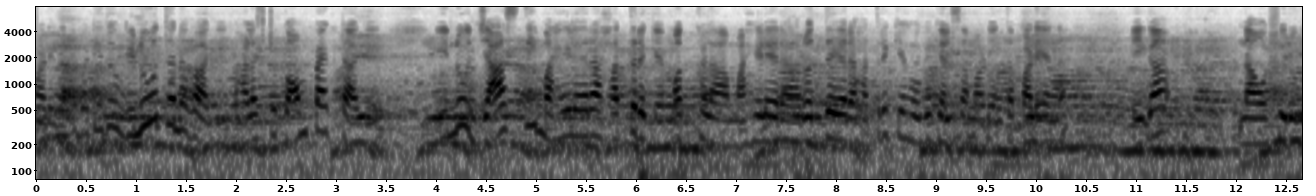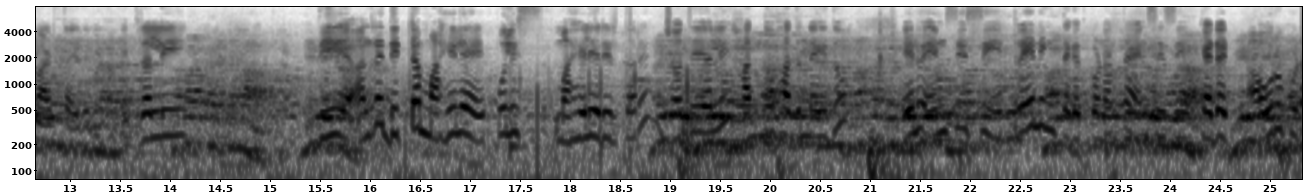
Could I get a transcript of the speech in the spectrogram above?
ಮಾಡಿದ್ದಾರೆ. ಬಟ್ ಇದು ವಿನೂತನವಾಗಿ, ಬಹಳಷ್ಟು ಕಾಂಪ್ಯಾಕ್ಟ್ ಆಗಿ ಇನ್ನೂ ಜಾಸ್ತಿ ಮಹಿಳೆಯರ ಹತ್ತಿರಕ್ಕೆ, ಮಕ್ಕಳ, ಮಹಿಳೆಯರ, ವೃದ್ಧೆಯರ ಹತ್ತಿರಕ್ಕೆ ಹೋಗಿ ಕೆಲಸ ಮಾಡುವಂಥ ಪಡೆಯನ್ನು ಈಗ ನಾವು ಶುರು ಮಾಡ್ತಾ ಇದ್ದೀವಿ. ಇದರಲ್ಲಿ ದಿ ಅಂದರೆ ದಿಟ್ಟ ಮಹಿಳೆ, ಪೊಲೀಸ್ ಮಹಿಳೆಯರಿರ್ತಾರೆ. ಜೊತೆಯಲ್ಲಿ ಹತ್ತು ಹದಿನೈದು ಏನು ಎನ್ ಸಿ ಸಿ ಟ್ರೈನಿಂಗ್ ತೆಗೆದುಕೊಂಡಂಥ ಎನ್ ಸಿ ಸಿ ಕೆಡೆಟ್ ಅವರು ಕೂಡ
